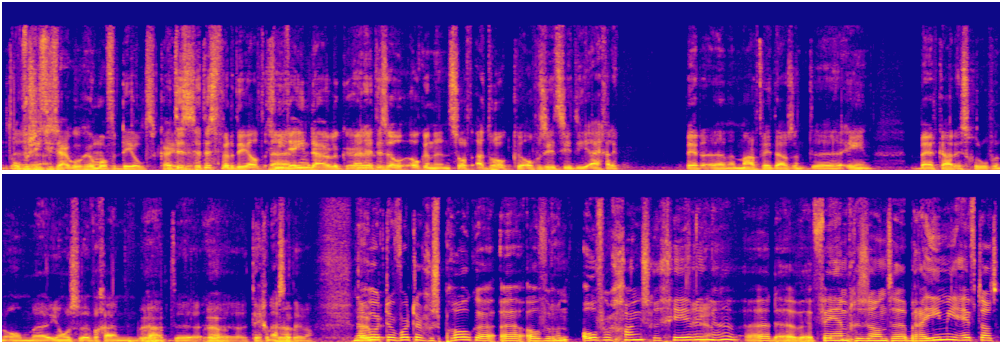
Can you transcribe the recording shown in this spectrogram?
De oppositie is eigenlijk ook helemaal verdeeld. kan je het, is, het is verdeeld. Het is niet één duidelijke- En het is ook een, een soort ad hoc oppositie die eigenlijk per eh, maart 2001 bij elkaar is geroepen om... eh, jongens, we gaan, we Ja. gaan het eh, Ja. tegen Assad Ja. hebben. Nou wordt er, wordt er gesproken eh, over een overgangsregering. hè? De VN-gezant Brahimi heeft dat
